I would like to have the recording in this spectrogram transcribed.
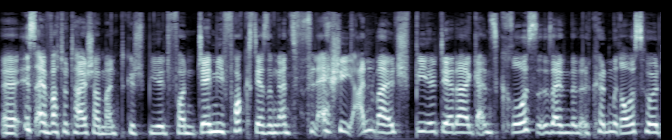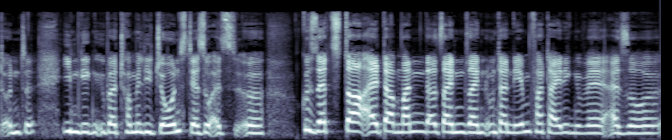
äh, ist einfach total charmant gespielt von Jamie Foxx, der so einen ganz flashy Anwalt spielt, der da ganz groß sein Können rausholt und äh, ihm gegenüber Tommy Lee Jones, der so als äh, gesetzter alter Mann da sein, sein Unternehmen verteidigen will. Also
